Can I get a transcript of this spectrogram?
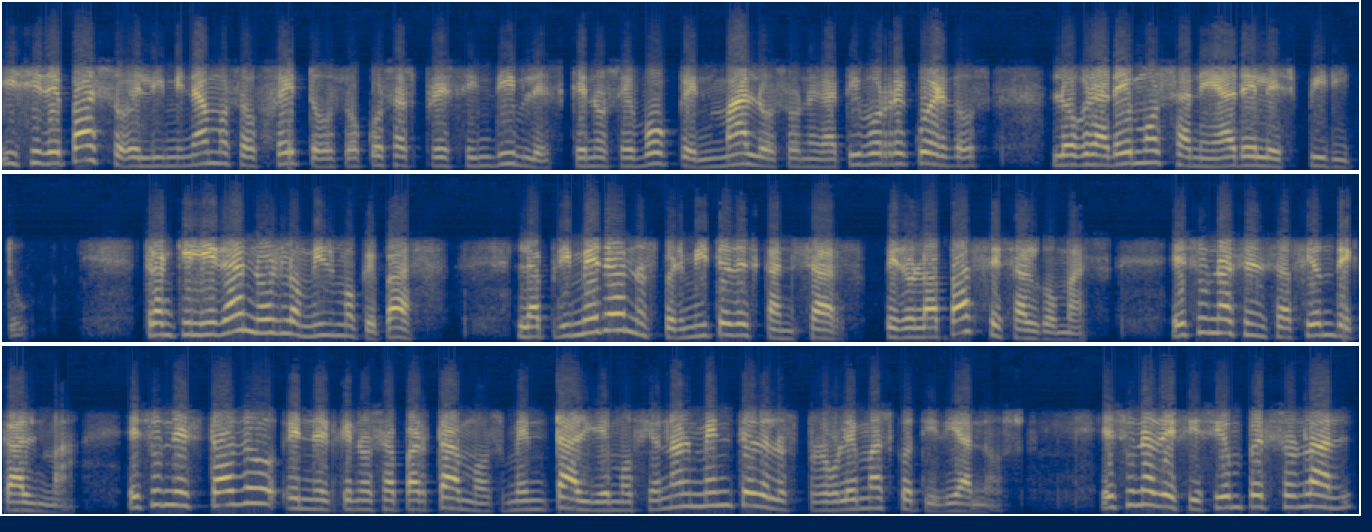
Y si de paso eliminamos objetos o cosas prescindibles que nos evoquen malos o negativos recuerdos, lograremos sanear el espíritu. Tranquilidad no es lo mismo que paz. La primera nos permite descansar, pero la paz es algo más. Es una sensación de calma, es un estado en el que nos apartamos mental y emocionalmente de los problemas cotidianos. Es una decisión personal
